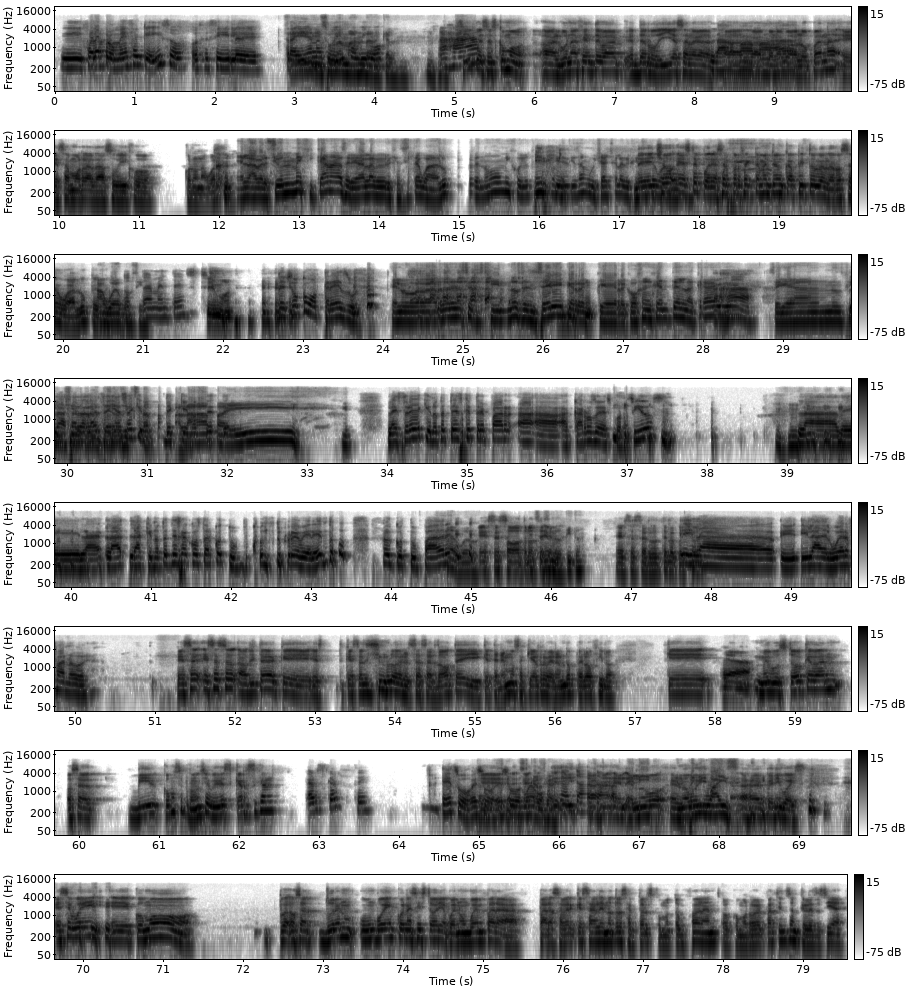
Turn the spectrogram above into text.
Y fue la promesa que hizo. O sea, si le traían a su hijo vivo. Ajá. Sí, pues es como alguna gente va de rodillas a la, a, con la guadalupana, esa morra da a su hijo con una huerta. En la versión mexicana sería la Virgencita de Guadalupe. No, mijo, yo te prometí esa muchacha, la Virgencita de hecho, este podría ser perfectamente un capítulo de la Rosa de Guadalupe. A huevo, Totalmente. sí. Simón. De hecho, como tres, güey. En lugar de asesinos en serie que, que recogen gente en la calle, Ajá. serían la, la, enseñanza de que no, de que no te, La historia de que no te tienes que trepar a, a, a carros de desconocidos. La de la, la, la, que no te tienes que acostar con tu, con tu reverendo o con tu padre. Ah, Ese es otro tema. El sacerdote lo y la, y, y, la del huérfano. Ese es ahorita que, que estás diciendo lo del sacerdote y que tenemos aquí al reverendo pedófilo, que me gustó que van, o sea, ¿cómo se pronuncia? ¿Vives Skarsgård? Skarsgård, sí. Eso, eso, eh, eso eh, nuevo. el, el, nuevo, el nuevo Pennywise. el Pennywise. Ese güey, eh, ¿cómo? Pues, o sea, duran un buen con esa historia, bueno, un buen para, para saber que salen otros actores como Tom Holland o como Robert Pattinson, que les decía,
